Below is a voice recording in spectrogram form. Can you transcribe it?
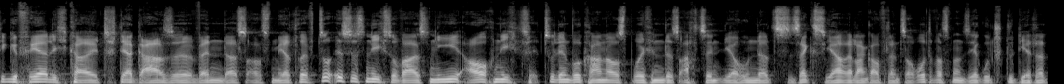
die Gefährlichkeit der Gase, wenn das aufs Meer trifft. So ist es nicht, so war es nie, auch nicht zu den Vulkanausbrüchen des 18. Jahrhunderts, sechs Jahre lang auf Lanzarote, was man sehr gut studiert hat.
